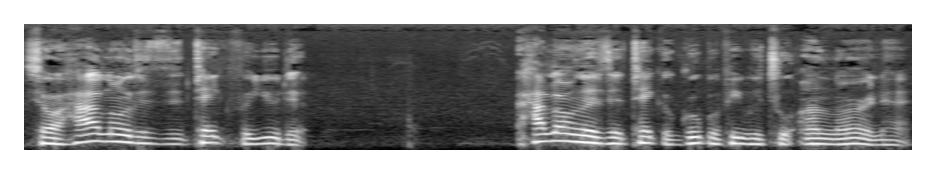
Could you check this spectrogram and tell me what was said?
So how long does it take for you to? How long does it take a group of people to unlearn that?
